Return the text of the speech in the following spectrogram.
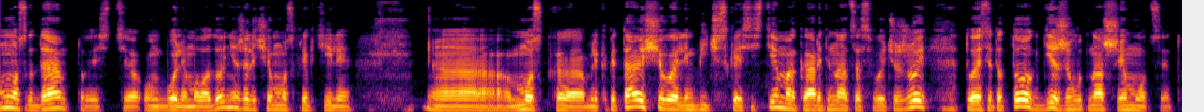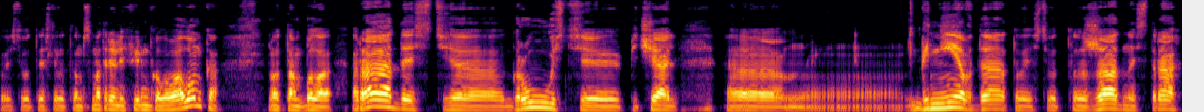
мозг, да, то есть э, он более молодой, нежели чем мозг рептилии. А, мозг э, млекопитающего, лимбическая система, координация свой-чужой. То есть это то, где живут наши эмоции. То есть вот если вы там смотрели фильм «Головоломка», вот там была радость, э, грусть, печаль, эм, гнев, да, то есть вот жадность, страх.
